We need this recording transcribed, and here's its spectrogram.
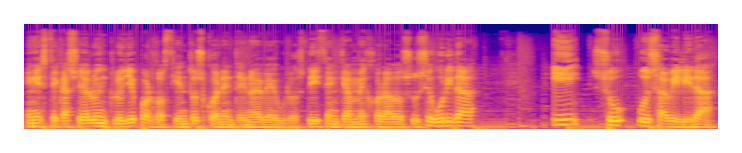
en este caso ya lo incluye por 249 euros. Dicen que han mejorado su seguridad y su usabilidad.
